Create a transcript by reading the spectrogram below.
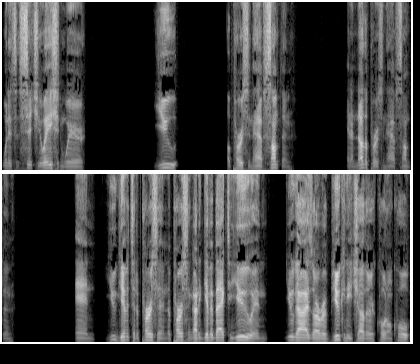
when it's a situation where you, a person, have something and another person have something, and you give it to the person, and the person got to give it back to you, and you guys are rebuking each other, quote unquote,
